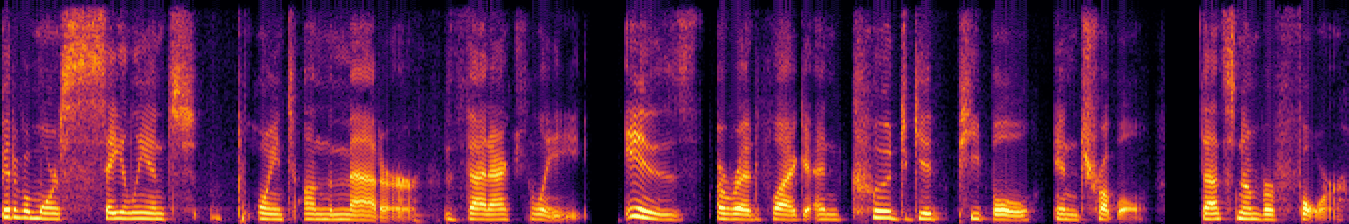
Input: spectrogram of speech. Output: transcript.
bit of a more salient point on the matter that actually is a red flag and could get people in trouble. That's number four.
